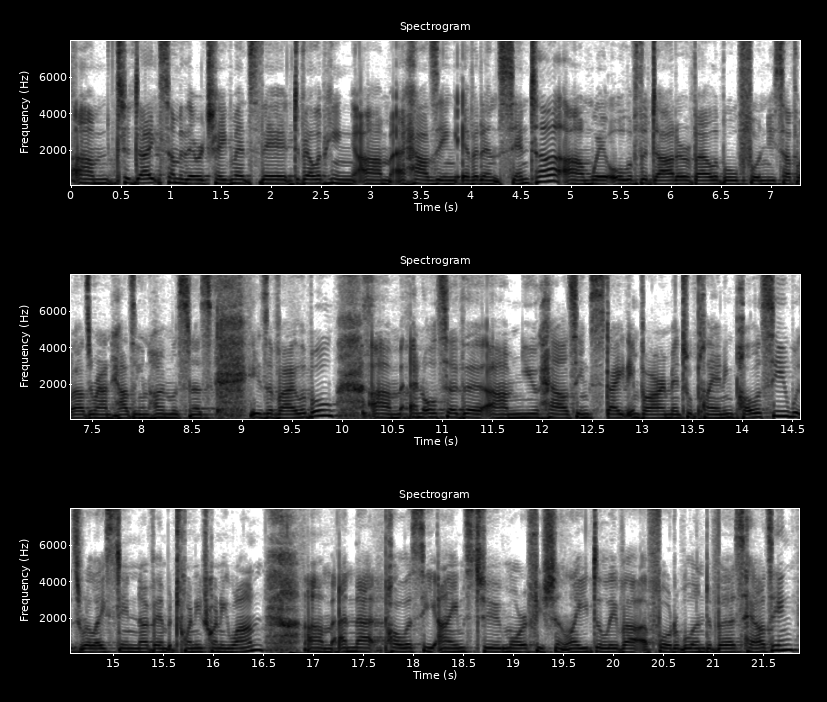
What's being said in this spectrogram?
Um, to date, some of their achievements, they're developing a housing evidence centre where all of the data available for New South Wales around housing and homelessness is available, and also the new housing state environmental planning policy was released in November 2021, um, and that policy aims to more efficiently deliver affordable and diverse housing.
